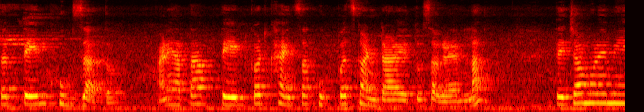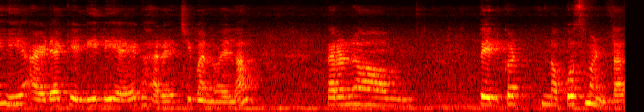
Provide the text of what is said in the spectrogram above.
तर तेल खूप जातं. आणि आता तेलकट खायचा खूपच कंटाळा येतो सगळ्यांना. त्याच्यामुळे मी ही आयडिया केलेली आहे घाऱ्याची बनवायला. कारण तेलकट नकोच म्हणतात.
